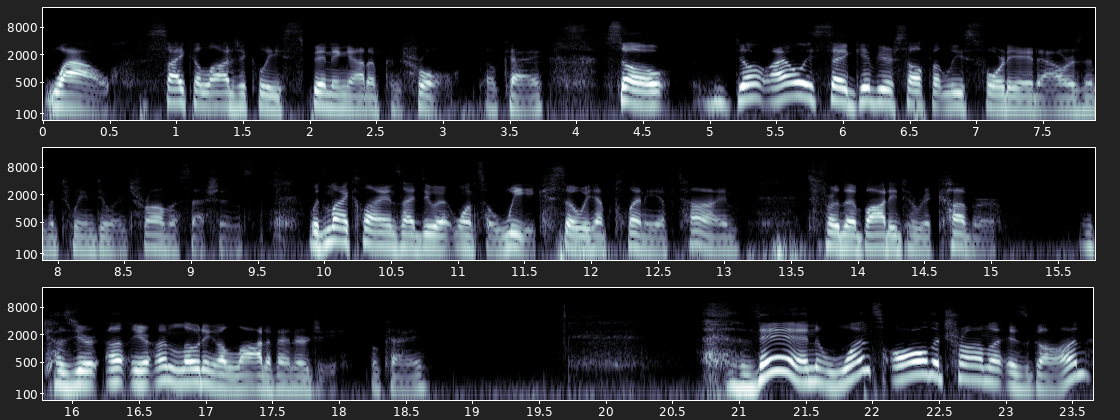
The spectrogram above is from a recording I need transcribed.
wow, psychologically spinning out of control, okay? So don't I always say give yourself at least 48 hours in between doing trauma sessions. With my clients I do it once a week, so we have plenty of time for the body to recover because you're uh, you're unloading a lot of energy, okay? Then once all the trauma is gone,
